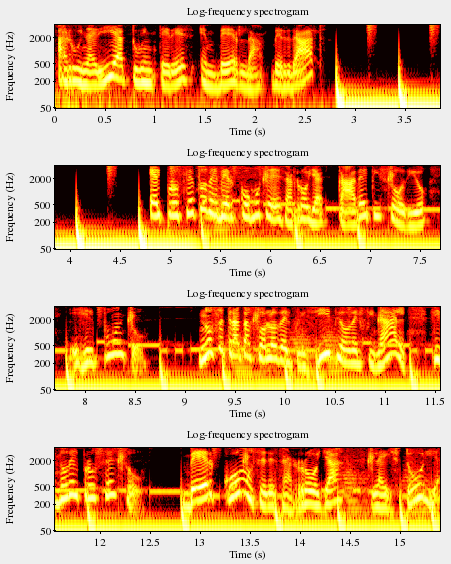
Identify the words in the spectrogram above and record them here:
arruinaría tu interés en verla, ¿verdad? El proceso de ver cómo se desarrolla cada episodio es el punto. No se trata solo del principio o del final, sino del proceso. Ver cómo se desarrolla la historia.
